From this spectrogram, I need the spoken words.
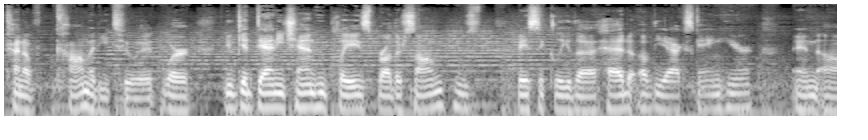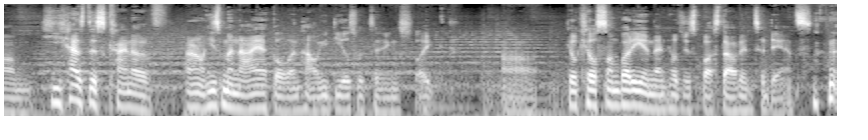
kind of comedy to it where you get Danny Chan who plays Brother Sum, who's basically the head of the Axe Gang here, and um, he has this kind of I don't know, he's maniacal in how he deals with things. Like uh, he'll kill somebody and then he'll just bust out into dance. yeah,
